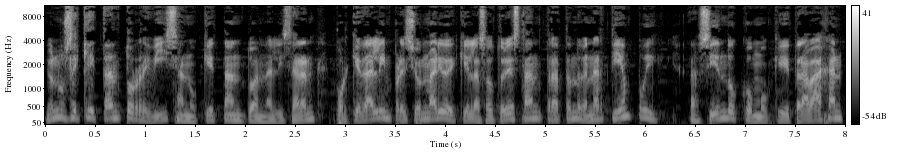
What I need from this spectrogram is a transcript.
Yo no sé qué tanto revisan o qué tanto analizarán, porque da la impresión, Mario, de que las autoridades están tratando de ganar tiempo y haciendo como que trabajan,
